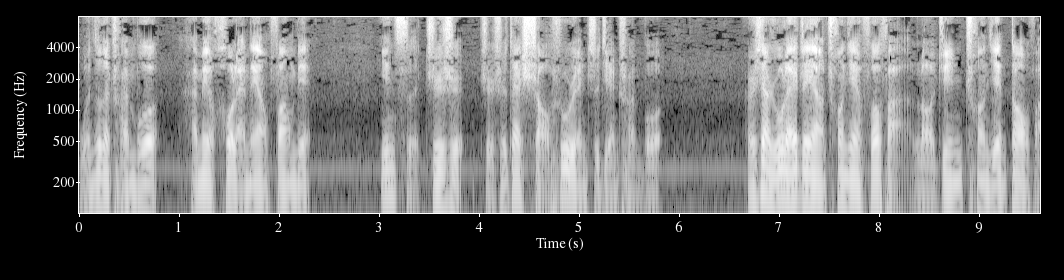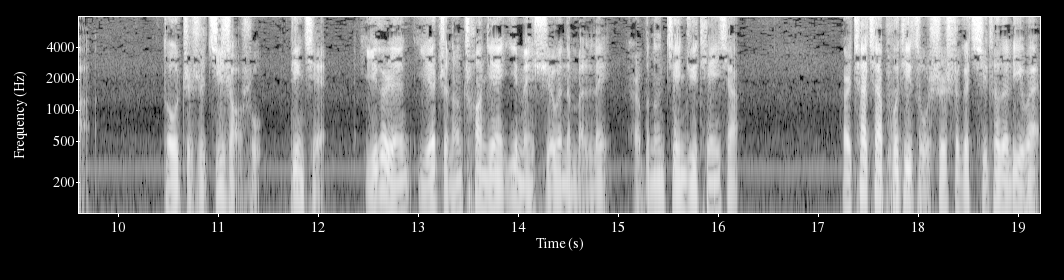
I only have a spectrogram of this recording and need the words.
文字的传播还没有后来那样方便，因此知识只是在少数人之间传播。而像如来这样创建佛法、老君创建道法，都只是极少数。并且，一个人也只能创建一门学问的门类，而不能兼具天下。而恰恰菩提祖师是个奇特的例外，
